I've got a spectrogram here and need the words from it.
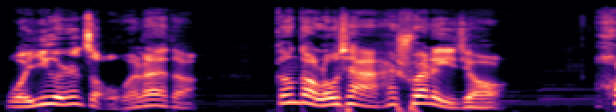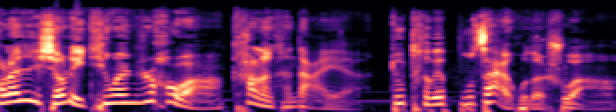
我一个人走回来的，刚到楼下还摔了一跤。后来这小李听完之后啊，看了看大爷，就特别不在乎的说啊，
